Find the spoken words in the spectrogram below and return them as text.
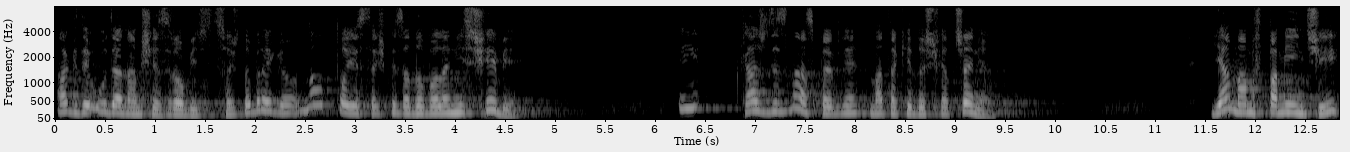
a gdy uda nam się zrobić coś dobrego, no to jesteśmy zadowoleni z siebie. I każdy z nas pewnie ma takie doświadczenia. Ja mam w pamięci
